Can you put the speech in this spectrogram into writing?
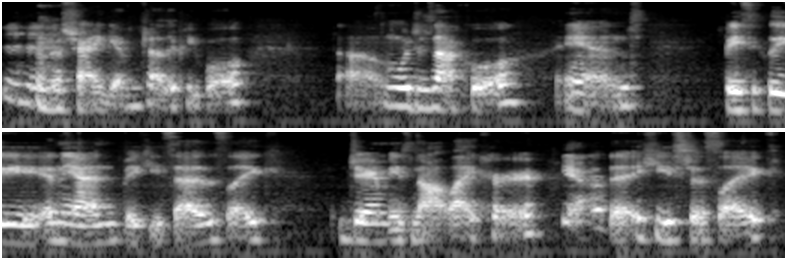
and Mhm. was trying to give them to other people, um, which is not cool. And basically, in the end, Vicki says, like, Jeremy's not like her, Yeah. that he's just like,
